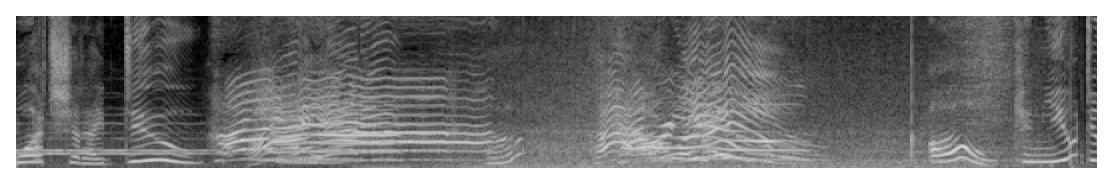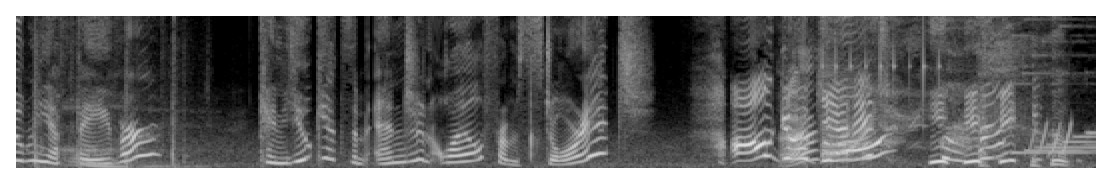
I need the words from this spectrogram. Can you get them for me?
What should I do? Hi, Huh? How are you? Oh, can you do me a favor? Can you get some engine oil from storage? I'll go get it.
